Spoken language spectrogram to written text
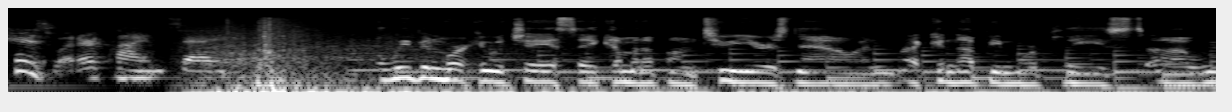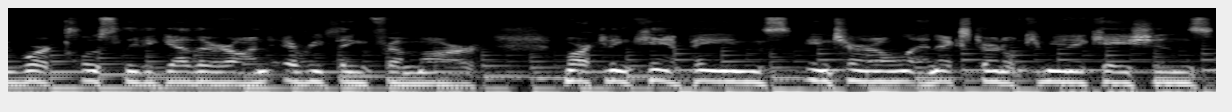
Here's what our clients say. We've been working with JSA coming up on two years now, and I could not be more pleased. Uh, we work closely together on everything from our marketing campaigns, internal and external communications,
